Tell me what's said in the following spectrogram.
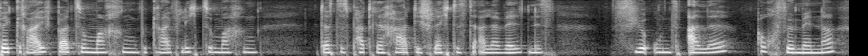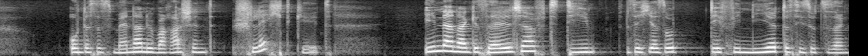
begreifbar zu machen, begreiflich zu machen, dass das Patriarchat die schlechteste aller Welten ist für uns alle, auch für Männer, und dass es Männern überraschend schlecht geht. In einer Gesellschaft, die sich ja so definiert, dass sie sozusagen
